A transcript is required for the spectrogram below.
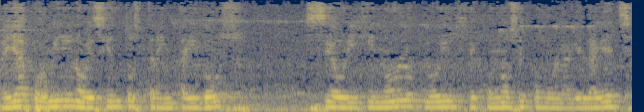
Allá por 1932 se originó lo que hoy se conoce como la guelaguetza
